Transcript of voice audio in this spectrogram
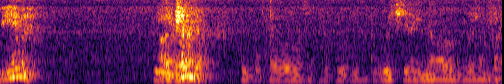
İyi mi? Yayın- mı? Bu, bu, bu, bu, bu, bu hiç yayınlamadınız hocam bana.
